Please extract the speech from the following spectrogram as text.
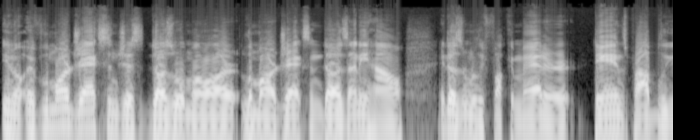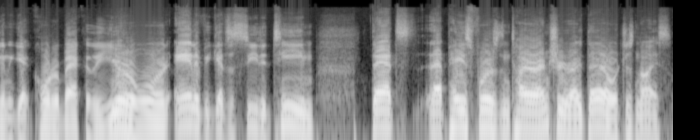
you know, if Lamar Jackson just does what Lamar Lamar Jackson does anyhow, it doesn't really fucking matter. Dan's probably going to get quarterback of the year award, and if he gets a seeded team, that's that pays for his entire entry right there, which is nice.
